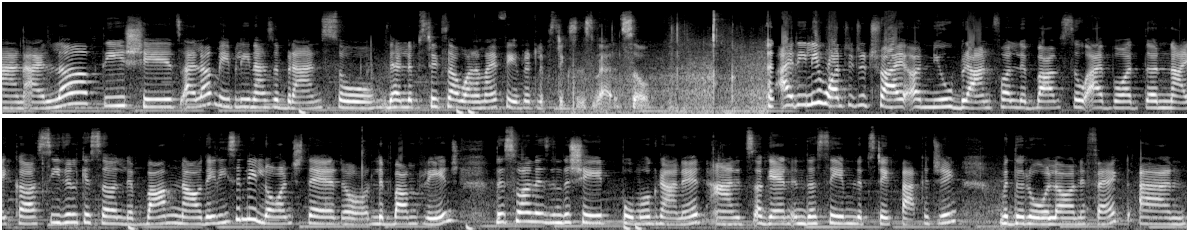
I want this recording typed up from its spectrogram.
And i love these shades. I love maybelline as a brand so their lipsticks are one of my favorite lipsticks as well so I really wanted to try a new brand for lip balm so I bought the Nykaa Serial Kisser lip balm. Now they recently launched their uh, lip balm range. This one is in the shade Pomegranate and it's again in the same lipstick packaging with the roll-on effect and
